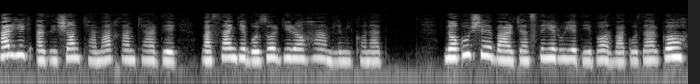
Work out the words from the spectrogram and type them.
هر یک از ایشان کمر خم کرده و سنگ بزرگی را حمل می کند نقوش برجسته روی دیوار و گذرگاه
